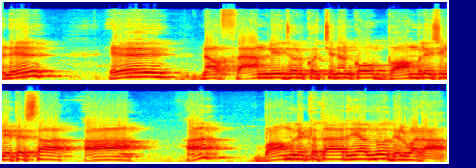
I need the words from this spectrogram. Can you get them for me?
ఏంది? ఏ? నా ఫ్యామిలీ జోలికి వచ్చిందనుకో బాంబులేసి లేపేస్తా. ఆ? బాంబులు ఎట్లా తయారు చేయాలనో తెలియదా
